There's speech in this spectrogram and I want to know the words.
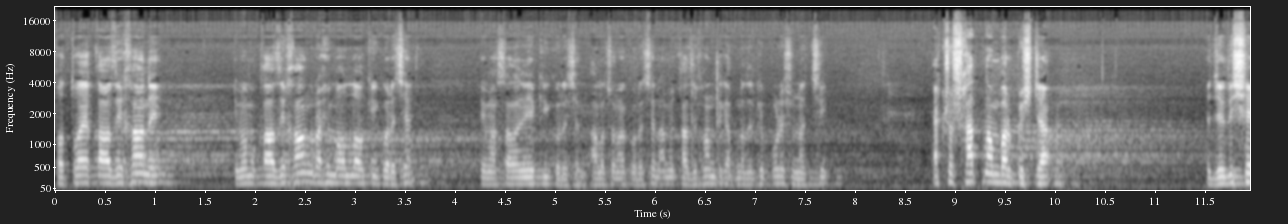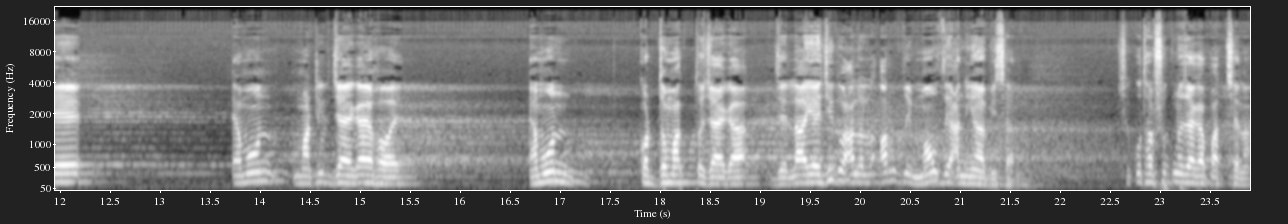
ফতোয়ায় কাজী খানে ইমাম কাজী খান রহিম আল্লাহ কী করেছেন? এই মাসালা নিয়ে কী করেছেন? আলোচনা করেছেন। আমি কাজী খান থেকে আপনাদেরকে পড়ে শোনাচ্ছি। একশো সাত নম্বর পৃষ্ঠা। যদি সে এমন মাটির জায়গায় হয়, এমন কর্দমাক্ত জায়গা যে লাইয়াজিদু আলাল আরদি মাউদে আনিয়া বিচার সে কোথাও শুকনো জায়গা পাচ্ছে না।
